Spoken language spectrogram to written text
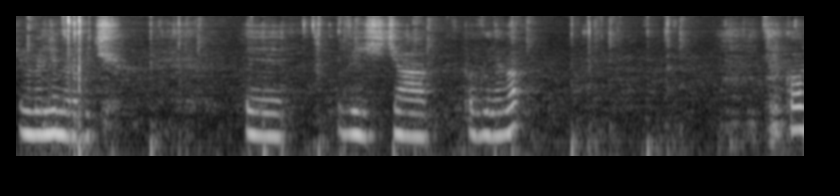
Czyli będziemy robić yy, wyjścia podwójnego. Tylko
